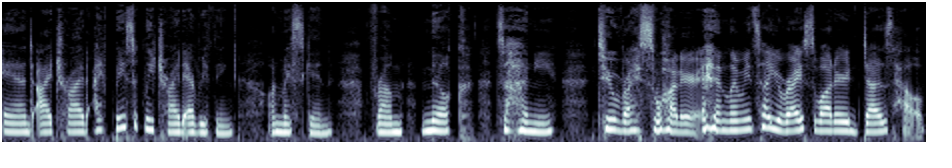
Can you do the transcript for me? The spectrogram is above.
and I tried, I've basically tried everything on my skin from milk to honey to rice water. And let me tell you, rice water does help.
